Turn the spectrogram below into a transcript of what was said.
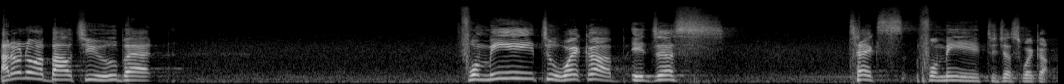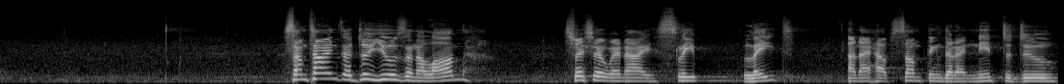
I don't know about you, but for me to wake up, it just takes for me to just wake up. Sometimes I do use an alarm, especially when I sleep late and I have something that I need to do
